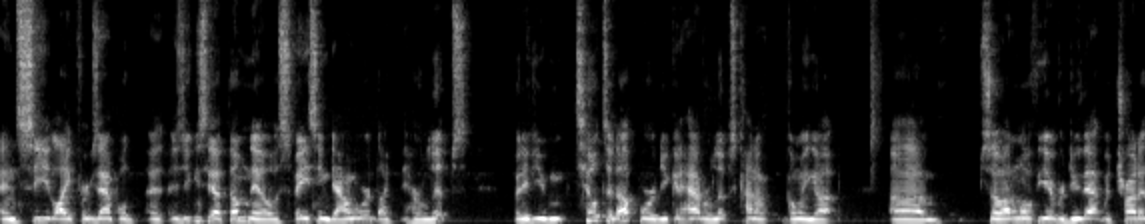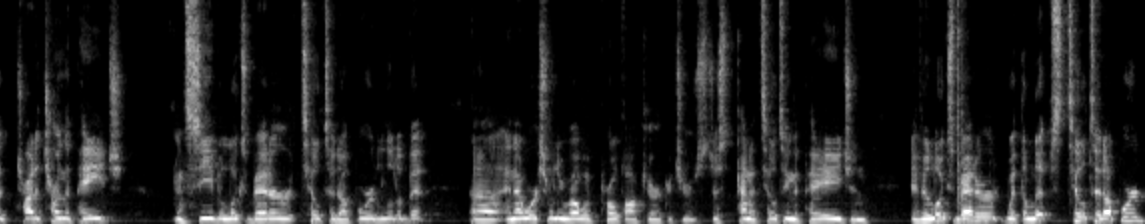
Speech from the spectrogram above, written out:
and see like for example, as you can see that thumbnail is facing downward, like her lips. But if you tilt it upward, you could have her lips kind of going up. Um, so I don't know if you ever do that, but try to try to turn the page and see if it looks better tilted upward a little bit. Uh, and that works really well with profile caricatures. Just kind of tilting the page and if it looks better with the lips tilted upward,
